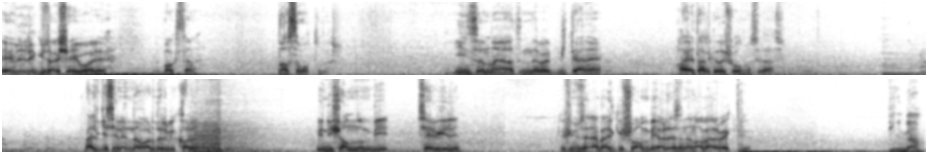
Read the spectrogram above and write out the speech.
Evlilik güzel şey böyle. Baksana. Nasıl mutlular. İnsanın hayatında bir tane hayat arkadaşı olması lazım. Belki senin de vardır bir karın. Bir nişanlın, bir sevgilin. Düşünsene belki şu an bir yerde senden haber bekliyor. Bilmem.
